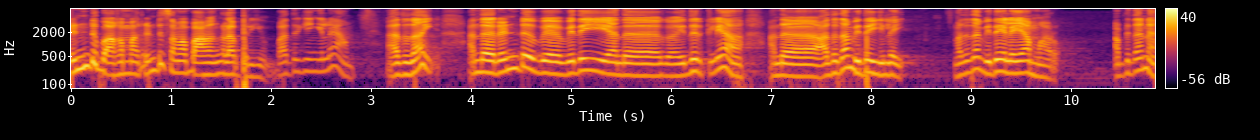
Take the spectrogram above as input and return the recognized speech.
ரெண்டு பாகமாக ரெண்டு சம பாகங்களாக பிரியும். பார்த்துருக்கீங்க இல்லையா? அதுதான் அந்த ரெண்டு விதை அந்த இது இருக்கு இல்லையா? அந்த அதுதான் விதை இலை. அதுதான் விதை இலையாக மாறும். அப்படி தானே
